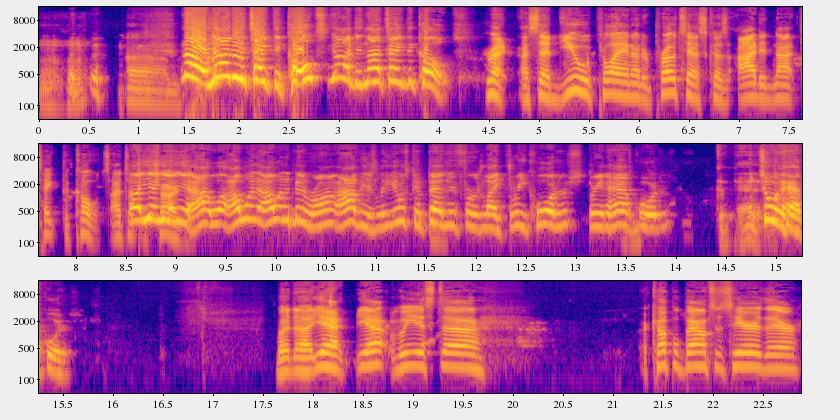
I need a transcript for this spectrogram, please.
Mm-hmm. um, no, y'all didn't take the Colts. Y'all did not take the Colts. Correct. I said you were playing under protest because I did not take the Colts. I took. Oh yeah, yeah, yeah. I, well, I would, I would have been wrong. Obviously, it was competitive for like three quarters, three and a half quarters, competitive, two and a half quarters. But uh, yeah, yeah, we just uh, a couple bounces here or there.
